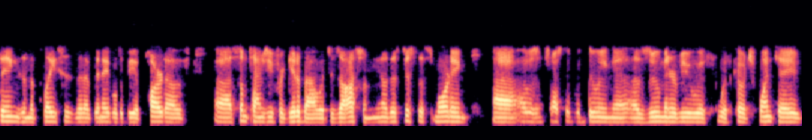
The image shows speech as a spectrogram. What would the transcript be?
things and the places that I've been able to be a part of uh, sometimes you forget about, which is awesome. You know, this just this morning, uh, I was entrusted with doing a, a Zoom interview with with Coach Fuente.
